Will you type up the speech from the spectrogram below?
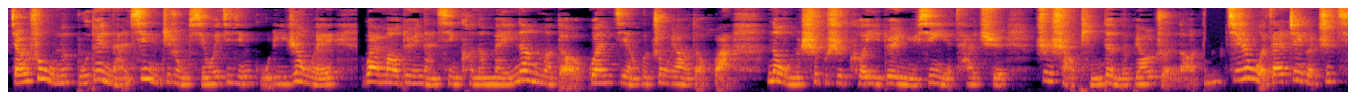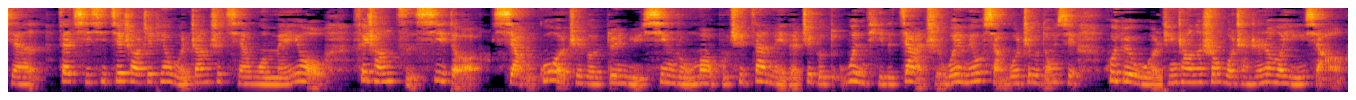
假如说我们不对男性这种行为进行鼓励，认为外貌对于男性可能没那么的关键或重要的话，那我们是不是可以对女性也采取至少平等的标准呢？其实我在这个之前，在琪琪介绍这篇文章之前，我没有非常仔细的想过这个对女性容貌不去赞美的这个问题的价值，我也没有想过这个东西会对我平常的生活产生任何影响。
